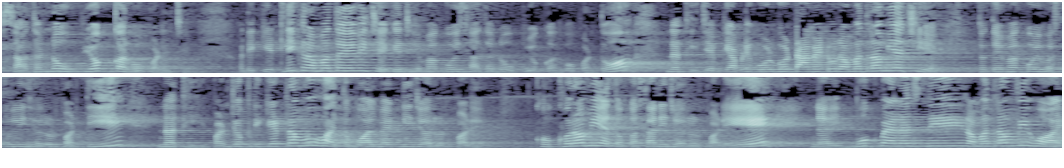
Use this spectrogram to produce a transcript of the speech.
સાધનનો ઉપયોગ કરવો પડે છે. અને કેટલીક રમતો એવી છે કે જેમાં કોઈ સાધનનો ઉપયોગ કરવો પડતો નથી. જેમ કે આપણે ગોળ ગોળ ટામેટું રમત રમીએ છીએ, તો તેમાં કોઈ વસ્તુની જરૂર પડતી નથી. પણ જો ક્રિકેટ રમવું હોય તો બોલ બેટની જરૂર પડે. ખોખો રમીએ તો કશાની જરૂર પડે નહીં. બુક બેલેન્સની રમત રમવી હોય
